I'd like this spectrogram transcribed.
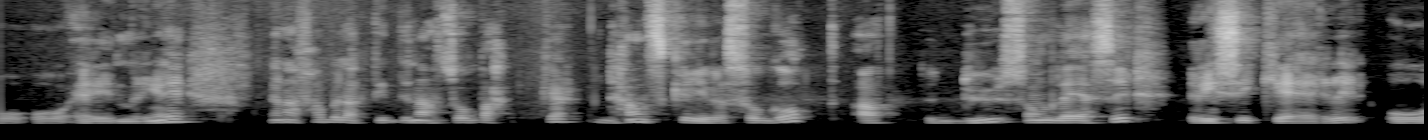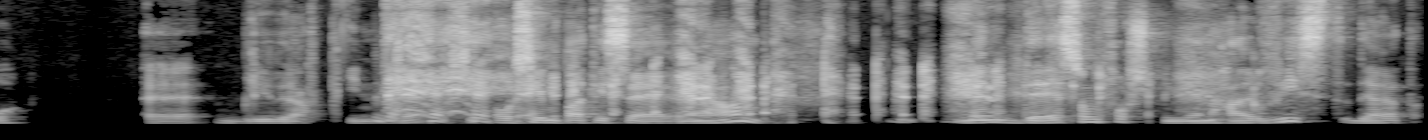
og, og erindringer. Den er fabelaktig, den er så vakker. Han skriver så godt at du som leser risikerer å eh, bli dratt inn i det og sympatisere med han. Men det som forskningen har visst, det er at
